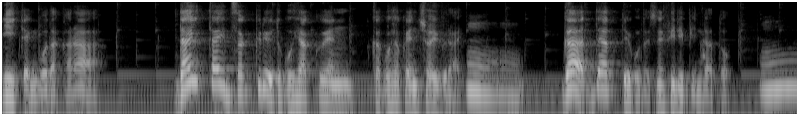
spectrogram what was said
2.5だから、だいたいざっくり言うと500円か500円ちょいぐらいが、だっていうことですね、フィリピンだと。うーん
